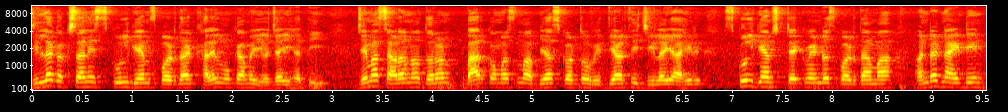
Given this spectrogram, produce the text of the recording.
જિલ્લા કક્ષાની સ્કૂલ ગેમ સ્પર્ધા ખારેલ મુકામે યોજાઈ હતી, જેમાં શાળાનો ધોરણ બાર કોમર્સમાં અભ્યાસ કરતો વિદ્યાર્થી જિલય આહિર સ્કૂલ ગેમ્સ ટેકવેન્ડો સ્પર્ધામાં અંડર નાઇન્ટીન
